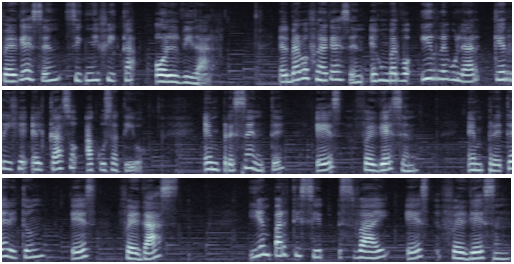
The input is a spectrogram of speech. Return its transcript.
Vergessen significa olvidar. El verbo vergessen es un verbo irregular que rige el caso acusativo. En presente es vergessen. En es vergast y en particip 2 es vergessen.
